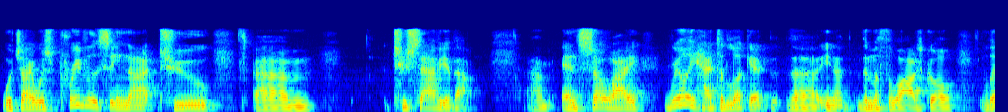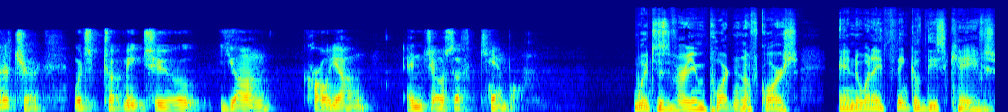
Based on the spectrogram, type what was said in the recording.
which I was previously not too um, too savvy about. Um, and so I really had to look at the you know the mythological literature, which took me to Jung, Carl Jung, and Joseph Campbell which is very important, of course. And when I think of these caves,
